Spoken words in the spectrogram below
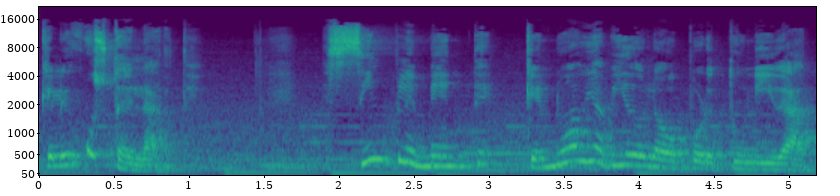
que le gusta el arte simplemente que no había habido la oportunidad.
